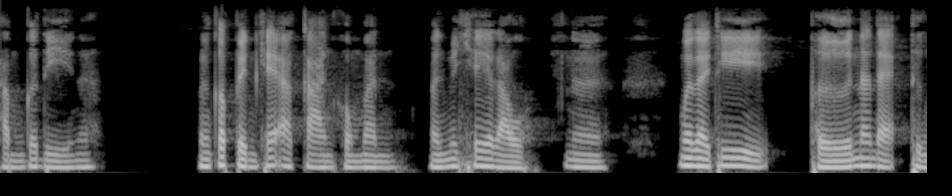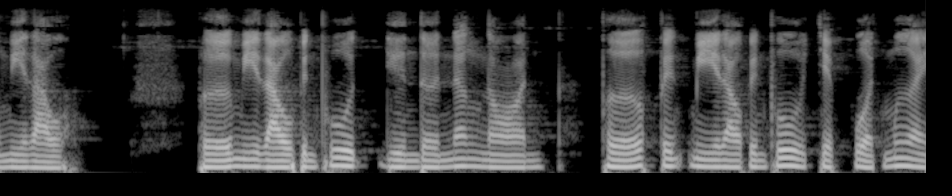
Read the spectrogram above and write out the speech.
ธรรมก็ดีนะ มันก็เป็นแค่อาการของมัน มันไม่ใช่เรานะเมื่อไรที่เผลอนั่นแหละถึงมีเรา เผลอมีเราเป็นผู้ยืนเดินนั่งนอน เผลอเป็นมีเราเป็นผู้เจ็บปวดเมื่อย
